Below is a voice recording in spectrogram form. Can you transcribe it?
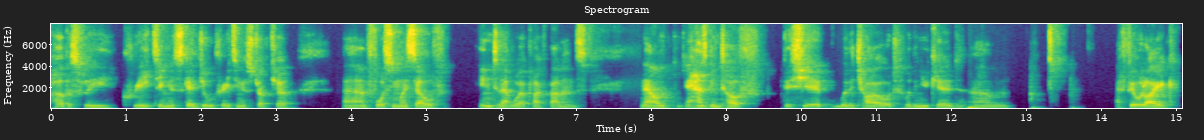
purposefully creating a schedule, creating a structure uh, and forcing myself into that work life balance. Now, it has been tough this year with a child, with a new kid. Um, I feel like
